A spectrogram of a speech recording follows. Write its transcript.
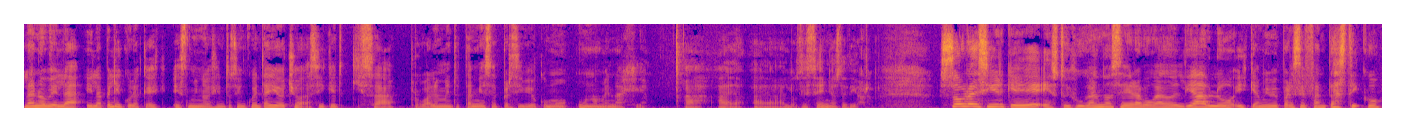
la novela y la película, que es 1958, así que quizá probablemente también se percibió como un homenaje a, a los diseños de Dior. Sobra decir que estoy jugando a ser abogado del diablo y que a mí me parece fantástico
